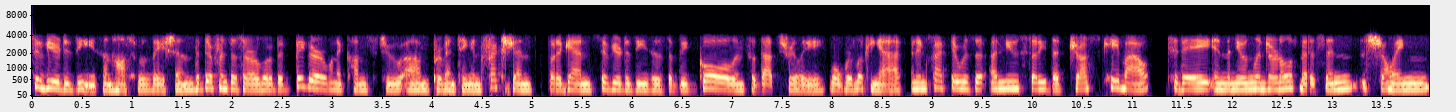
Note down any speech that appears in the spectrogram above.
severe disease and hospitalization. The differences are a little bit bigger when it comes to um, preventing infection. But again, severe disease is the big goal. And so that's really what we're looking at. And in fact, there was a, a new study that just came out today in the New England Journal of Medicine showing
